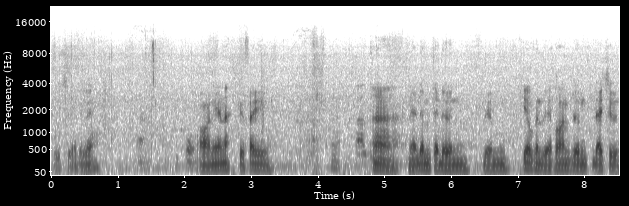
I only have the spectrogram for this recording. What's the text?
ปุ๋ยเสือไปแล้วโคนอ๋อเนี่ยนะคือใส่อ่า เนี่ยเดี๋ยวมันจะเดินเดินเที่ยวขึ้นเรือเพราะมันเริ่มได้ชื้น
